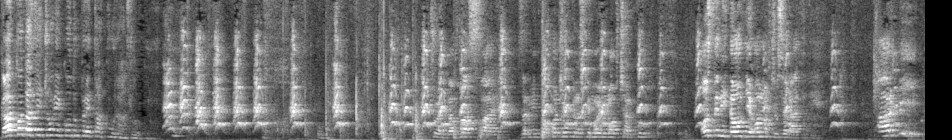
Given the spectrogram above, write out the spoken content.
Kako da se čovjek odupre takvu razlogu? Čujem da vas slaje. Zar mi to hoće ukrasti moju novčanku? Ostanite ovdje, odmah ću se vratiti. Arbi!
